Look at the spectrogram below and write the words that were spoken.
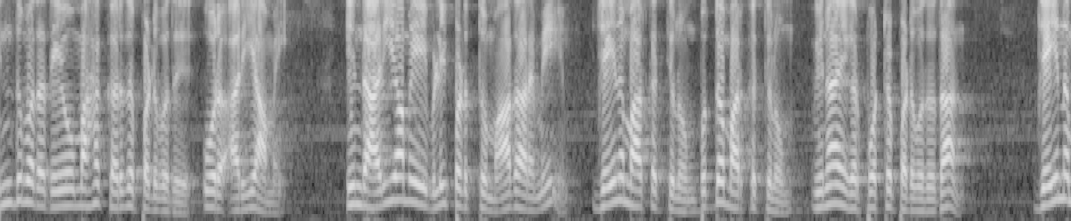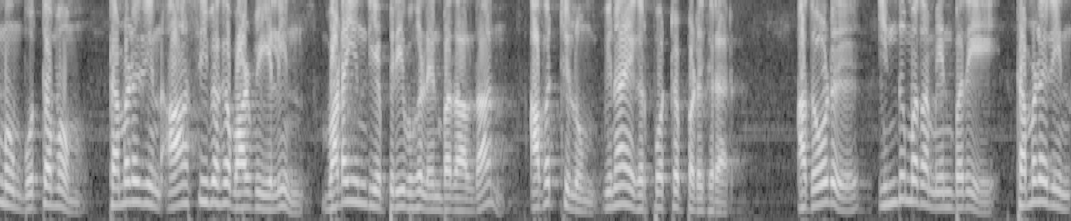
இந்து மத தெய்வமாக கருதப்படுவது ஒரு அறியாமை. இந்த அறியாமையை வெளிப்படுத்தும் ஆதாரமே ஜெயின மார்க்கத்திலும் புத்த மார்க்கத்திலும் விநாயகர் போற்றப்படுவதுதான். ஜெயினமும் புத்தமும் தமிழரின் ஆசீவக வாழ்வியலின் வட இந்திய பிரிவுகள் என்பதால்தான் அவற்றிலும் விநாயகர் போற்றப்படுகிறார். அதோடு இந்து மதம் என்பதே தமிழரின்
